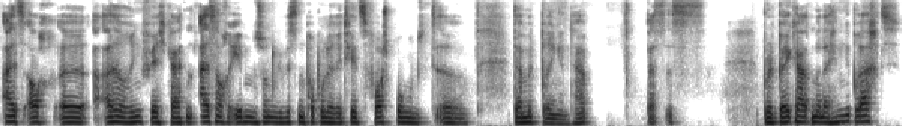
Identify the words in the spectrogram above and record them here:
als auch äh, also Ringfähigkeiten, als auch eben schon einen gewissen Popularitätsvorsprung und äh, da mitbringen. Ja. Das ist Britt Baker hat man da hingebracht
